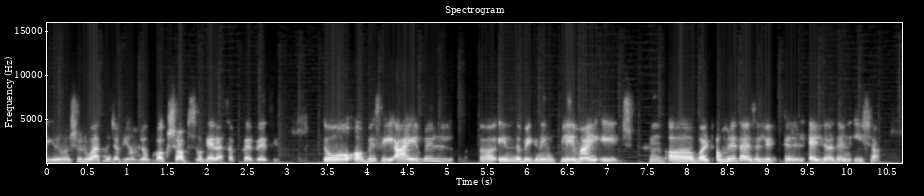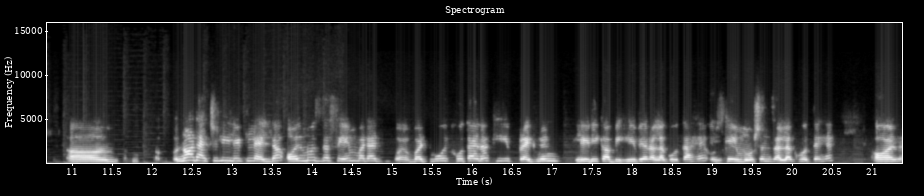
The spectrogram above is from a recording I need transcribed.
you know शुरुआत में जब भी हम लोग वर्कशॉप्स वगैरह सब कर रहे थे तो obviously I will in the the play play age but Amrita is a little elder than little elder actually little elder almost the same but at the same but at uh, but वो एक होता है ना कि pregnant लेडी का बिहेवियर अलग होता है उसके emotions अलग होते हैं। और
